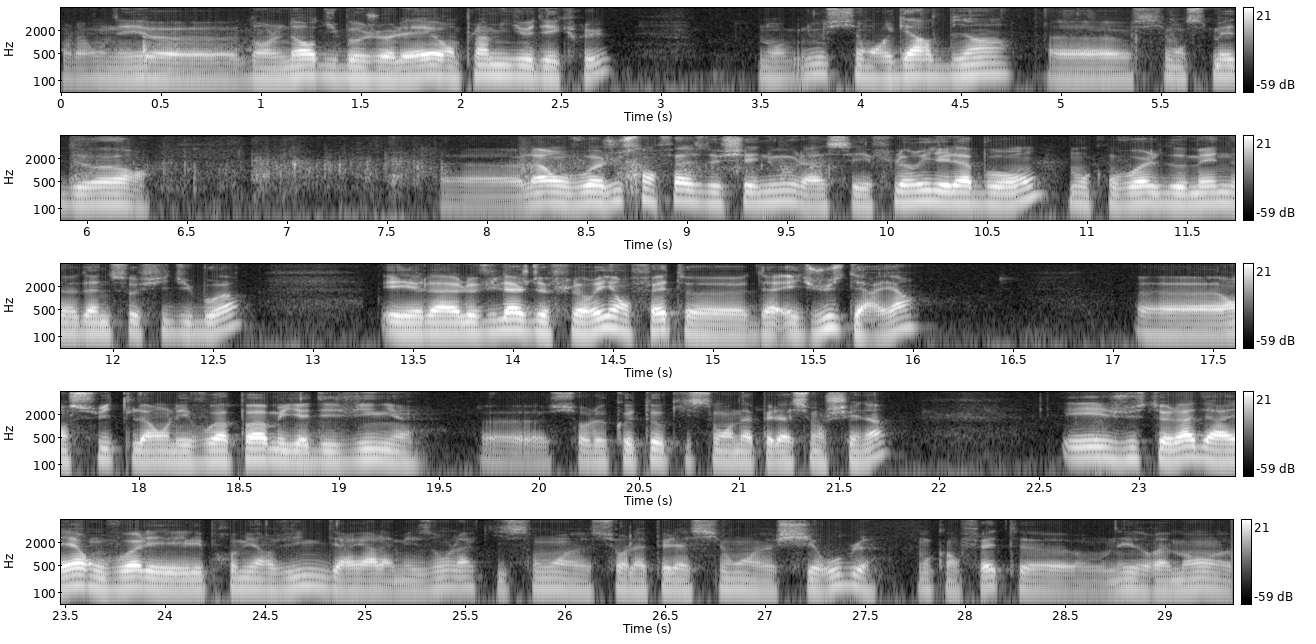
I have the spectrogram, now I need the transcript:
Voilà, on est euh, dans le nord du Beaujolais, en plein milieu des crues. Donc nous, si on regarde bien, euh, si on se met dehors, euh, là, on voit juste en face de chez nous, là, c'est Fleury-les-Labourons, donc on voit le domaine d'Anne-Sophie Dubois. Et le village de Fleury, en fait, est juste derrière. Ensuite, là, on les voit pas, mais il y a des vignes sur le coteau qui sont en appellation Chéna. Et juste là, derrière, on voit les, premières vignes derrière la maison, là, qui sont sur l'appellation Chirouble. Donc, en fait, on est vraiment...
